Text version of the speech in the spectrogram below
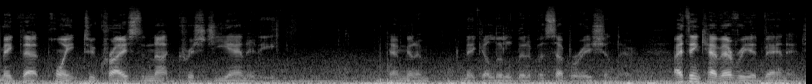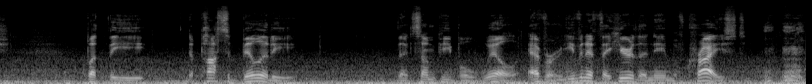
make that point to Christ and not Christianity. Okay, I'm going to make a little bit of a separation there. I think have every advantage. But the the possibility that some people will ever, even if they hear the name of Christ, and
